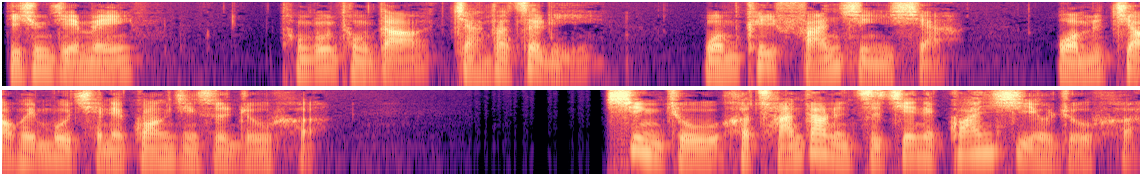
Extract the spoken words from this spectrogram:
弟兄姐妹，同工同道，讲到这里，我们可以反省一下。我们教会目前的光景是如何？信徒和传道人之间的关系又如何？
